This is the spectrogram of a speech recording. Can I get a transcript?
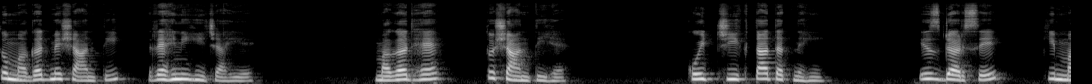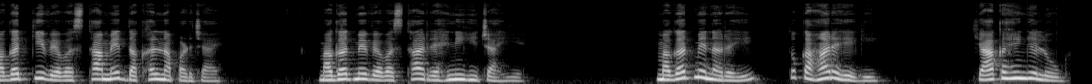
तो मगध में शांति रहनी ही चाहिए। मगध है तो शांति है। कोई चीखता तक नहीं। इस डर से कि मगध की व्यवस्था में दखल न पड़ जाए। मगध में व्यवस्था रहनी ही चाहिए। मगध में न रही तो कहाँ रहेगी? क्या कहेंगे लोग?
